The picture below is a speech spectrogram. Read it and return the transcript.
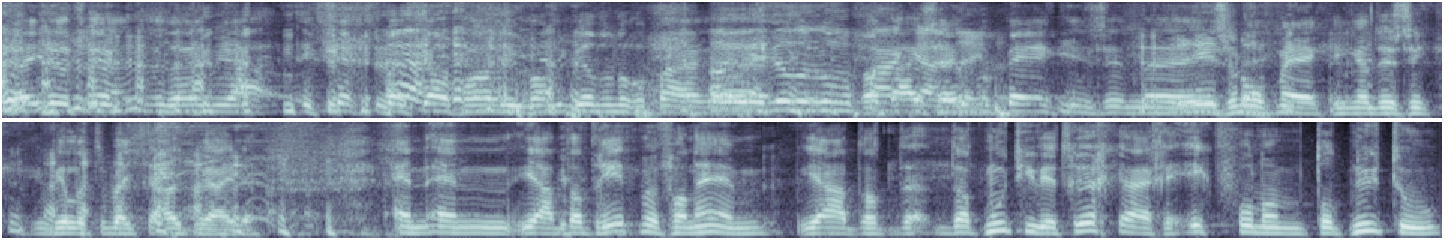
nee, dat, uh, ja, ik zeg het zelf gewoon niet, want ik wilde nog een paar... oh, je wilde nog een paar hij is heel beperkt in zijn, in zijn opmerkingen, dus ik wil het een beetje uitbreiden. En, en ja, dat ritme van hem, ja, dat, dat, dat moet hij weer terugkrijgen. Ik vond hem tot nu toe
